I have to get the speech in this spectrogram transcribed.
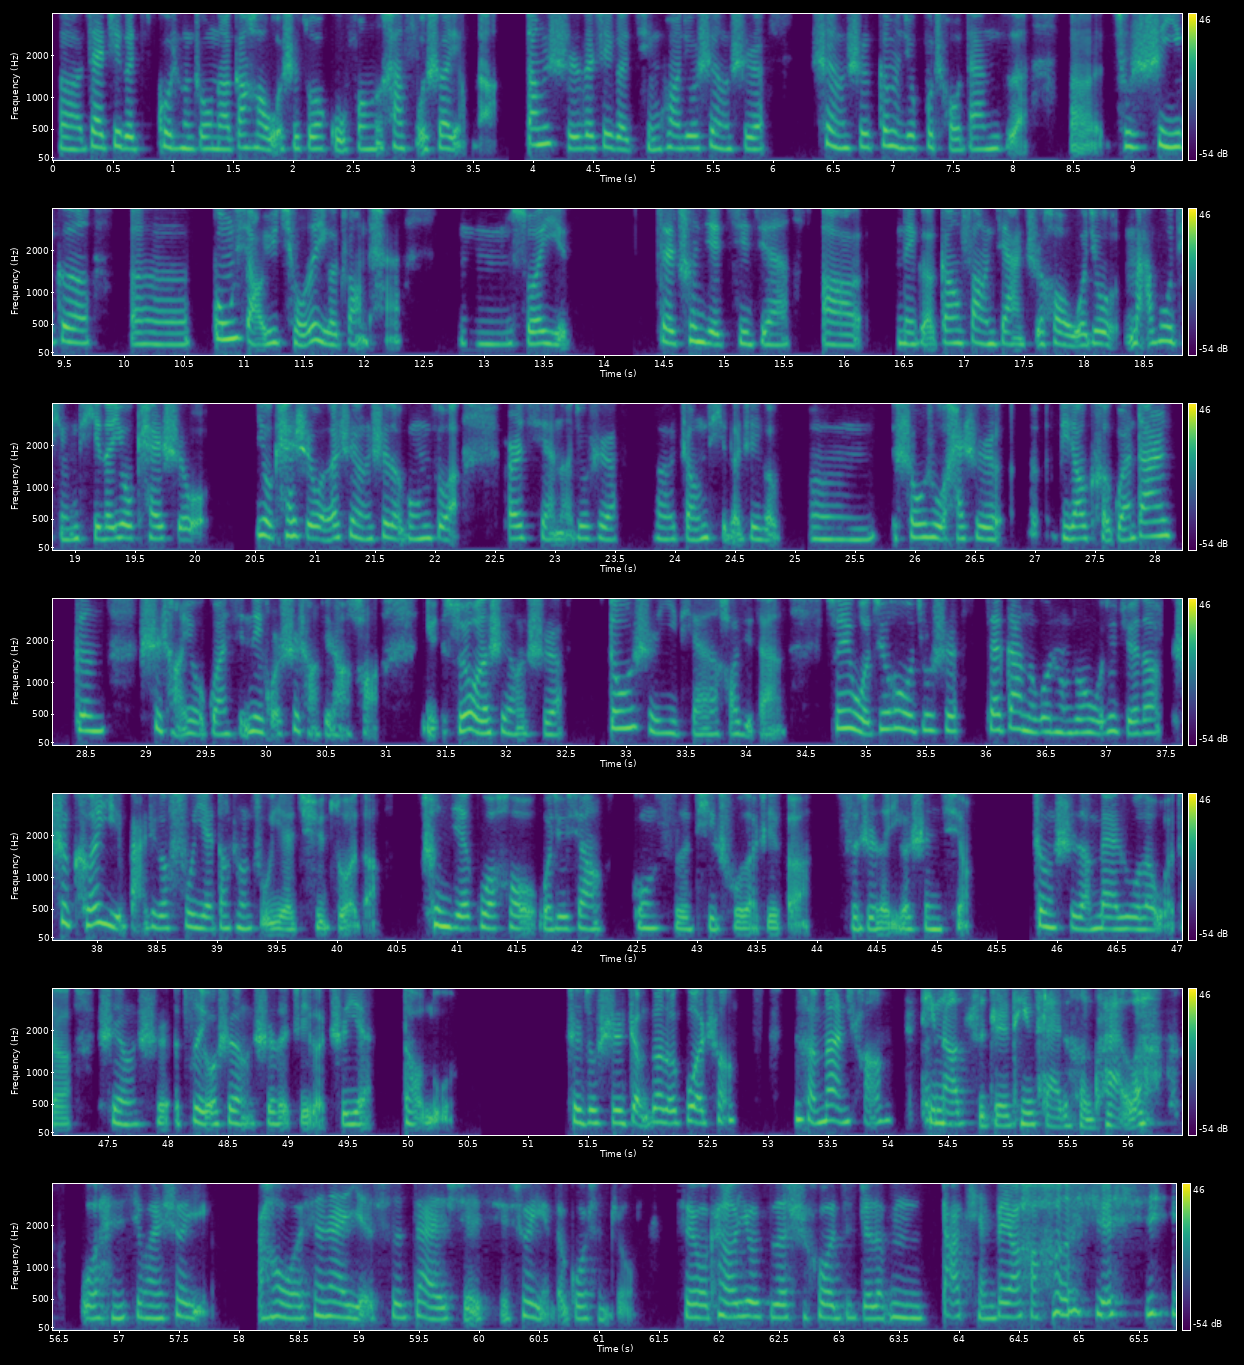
呃，在这个过程中呢，刚好我是做古风汉服摄影的，当时的这个情况就摄影师摄影师根本就不愁单子，呃，就是是一个呃供小于求的一个状态，嗯，所以。在春节期间啊，那个刚放假之后，我就马不停蹄的又开始我又开始我的摄影师的工作，而且呢，就是呃整体的这个嗯收入还是比较可观。当然跟市场也有关系，那会儿市场非常好，所有的摄影师都是一天好几单，所以我最后就是在干的过程中，我就觉得是可以把这个副业当成主业去做的。春节过后，我就向公司提出了这个。辞职的一个申请，正式的迈入了我的摄影师、自由摄影师的这个职业道路。这就是整个的过程，很漫长。听到辞职，听起来就很快乐。我很喜欢摄影，然后我现在也是在学习摄影的过程中，所以我看到柚子的时候就觉得，嗯，大前辈要好好的学习，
